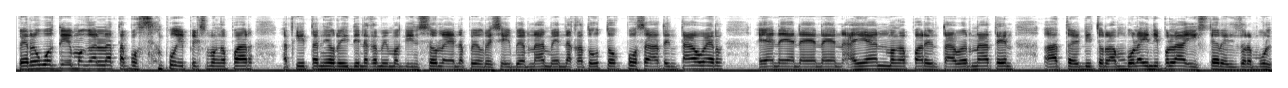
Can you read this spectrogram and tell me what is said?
Pero huwag kayong mag-alala tapos na po i-fix mga par. At kita niyo ready na kami mag-install. Ayan na po yung receiver namin nakatutok po sa ating tower. Ayan ayan ayan ayan ayan mga par yung tower natin. At ready to rumble. Ay hindi pala Easter ready to rumble.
